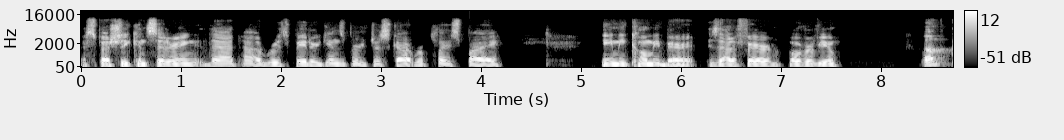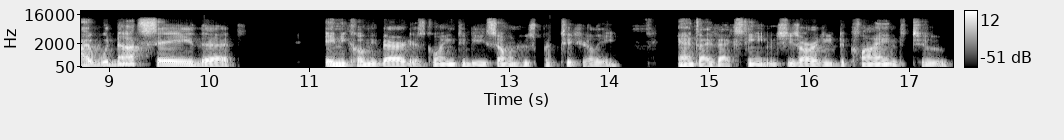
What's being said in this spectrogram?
especially considering that uh, Ruth Bader Ginsburg just got replaced by Amy Coney Barrett. Is that a fair overview? Well, I would not say that Amy Coney Barrett is going to be someone who's particularly anti vaccine. She's already declined to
